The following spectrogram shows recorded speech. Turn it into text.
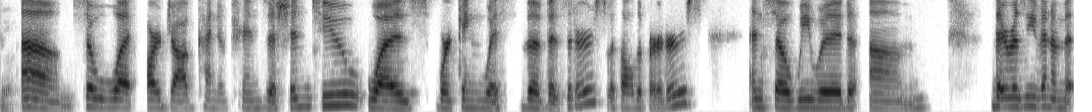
Yeah. Um, so what our job kind of transitioned to was working with the visitors, with all the birders. And so we would um, there was even a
